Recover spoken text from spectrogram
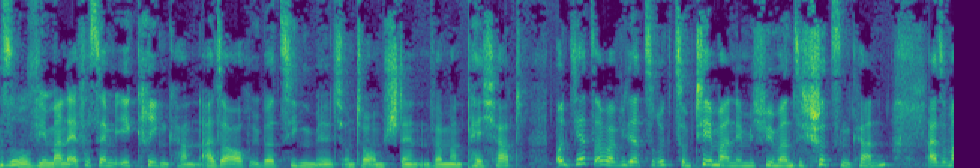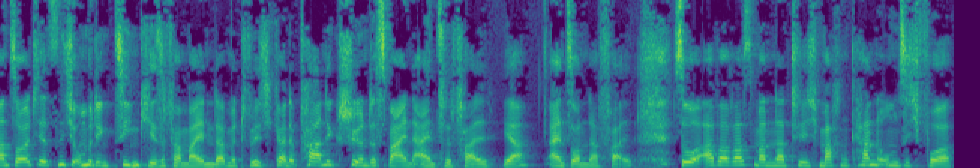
So wie man FSME kriegen kann, also auch über Ziegenmilch unter Umständen, wenn man Pech hat. Und jetzt aber wieder zurück zum Thema, nämlich wie man sich schützen kann. Also man sollte jetzt nicht unbedingt Ziegenkäse vermeiden, damit will ich keine Panik schüren, das war ein Einzelfall, ja, ein Sonderfall. So, aber was man natürlich machen kann, um sich vor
